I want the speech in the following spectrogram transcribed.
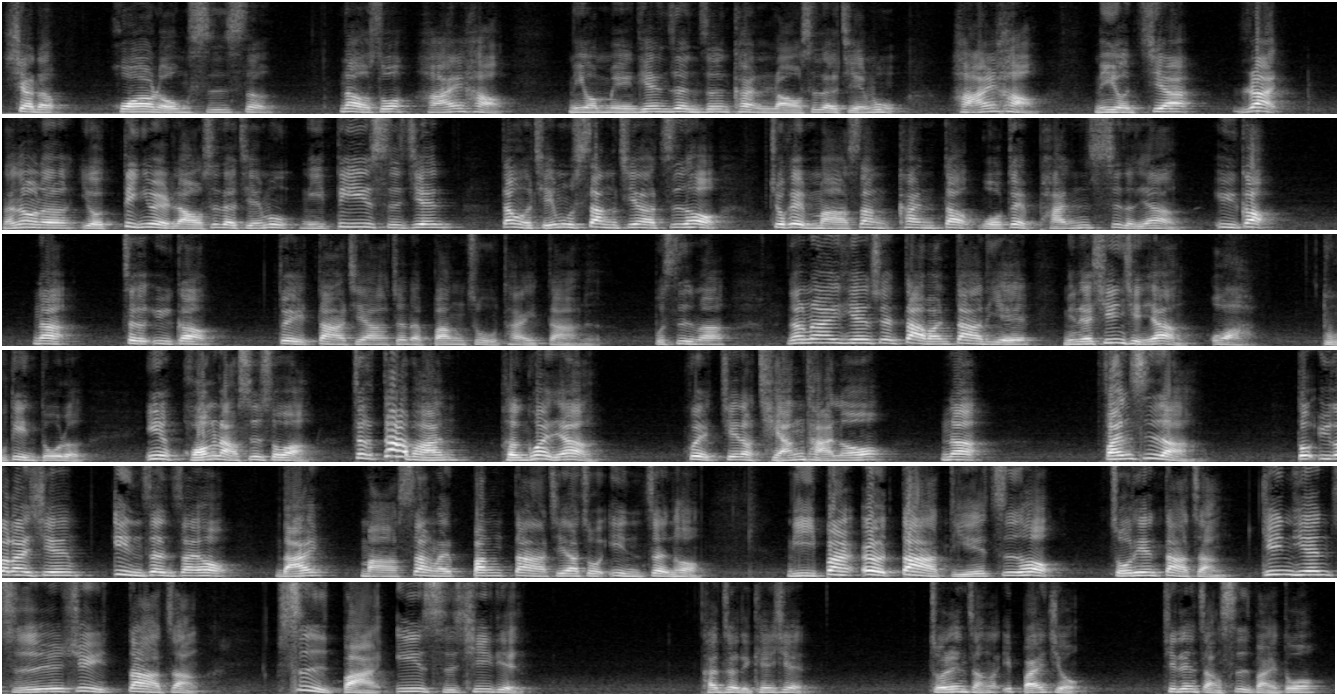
吓得花容失色。那我说还好，你有每天认真看老师的节目，还好你有加赖然后呢有订阅老师的节目，你第一时间当我节目上架之后，就可以马上看到我对盘势的这样预告。那这个预告对大家真的帮助太大了，不是吗？那那一天虽然大盘大跌，你的心情一样哇，笃定多了，因为黄老师说啊。这个大盘很快怎样会接到强弹哦？那凡事啊都预告那些印证在后，来马上来帮大家做印证哦。礼拜二大跌之后，昨天大涨，今天持续大涨四百一十七点。看这里 K 线，昨天涨了一百九，今天涨四百多。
